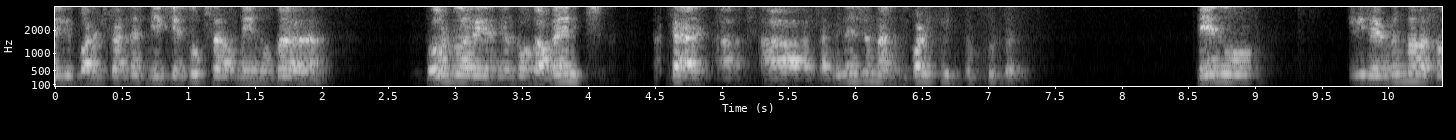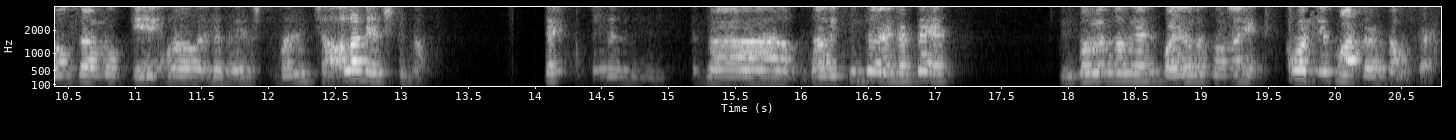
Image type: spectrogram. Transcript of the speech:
ఇది పరిస్థితి అంటే నీకు ఎందుకు సార్ నేను ఉన్నా కదా డోంట్ వరీ అని చెప్పి ఒక అభయం ఇచ్చాను ఆ- సన్నివేశం నాకు ఇప్పటికీ గుర్తుంటుంది. నేను ఈ రెండున్నర సంవత్సరాల్లో కేఎం రావు దగ్గర నేర్చుకున్నాను చాలా నేర్చుకున్నాను అంటే నా నా వ్యక్తిత్వం ఏంటంటే ఇంకోళ్ళతో కానీ పైలతో కానీ ఎక్కువసేపు మాట్లాడుతూ ఉంటాను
